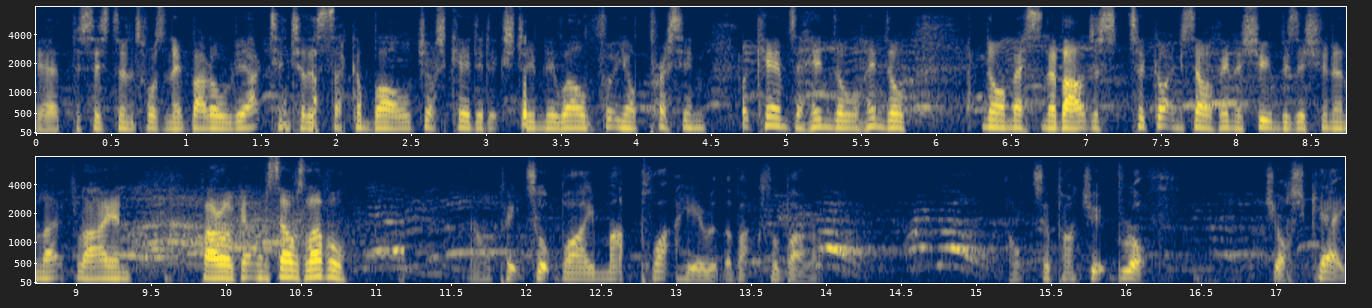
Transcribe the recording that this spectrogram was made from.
Yeah, persistence wasn't it? Barrow reacting to the second ball. Josh Kay did extremely well for you know pressing. Came to Hindle. Hindle no messing about, just got himself in a shooting position and let fly and Barrow get themselves level picked up by Matt Platt here at the back for Barrow. Out to Patrick Brough. Josh Kay.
